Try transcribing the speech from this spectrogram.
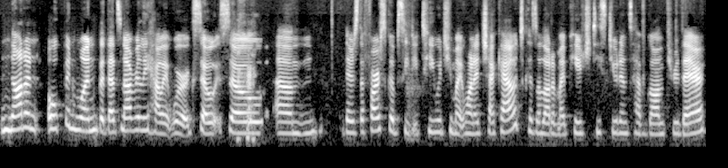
not an open one, but that's not really how it works. So, so um, there's the Farscope CDT, which you might want to check out because a lot of my PhD students have gone through there.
